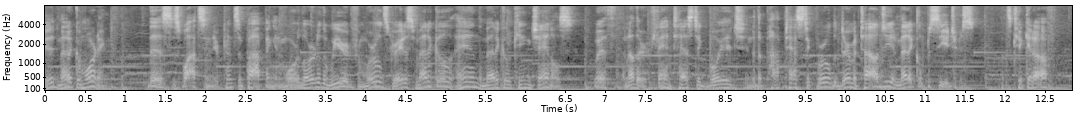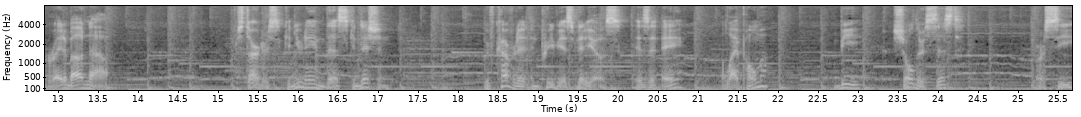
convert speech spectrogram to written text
Good medical morning. This is Watson, your Prince of Popping and Warlord of the Weird from World's Greatest Medical and the Medical King channels, with another fantastic voyage into the poptastic world of dermatology and medical procedures. Let's kick it off right about now. For starters, can you name this condition? We've covered it in previous videos. Is it A, a lipoma? B, shoulder cyst? Or C,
